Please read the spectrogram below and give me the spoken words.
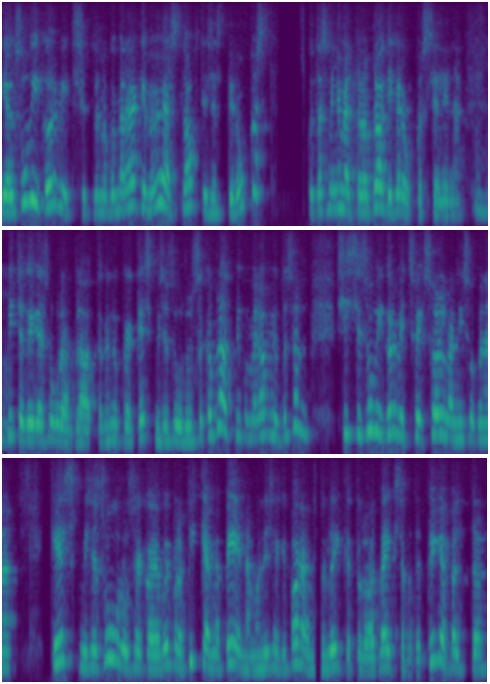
ja suvikõrvits, ütleme, kui me räägime ühest lahtisest pirukast kuidas me nimetame, plaadiperukas selline mm, -hmm. mitte kõige suurem plaat, aga niisugune keskmise suurusega plaat, nagu meil ahjudes on, siis see suvikõrvits võiks olla niisugune keskmise suurusega ja võib-olla pikem ja peenem on isegi parem, lõiked tulevad väiksemad, et kõigepealt äh,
